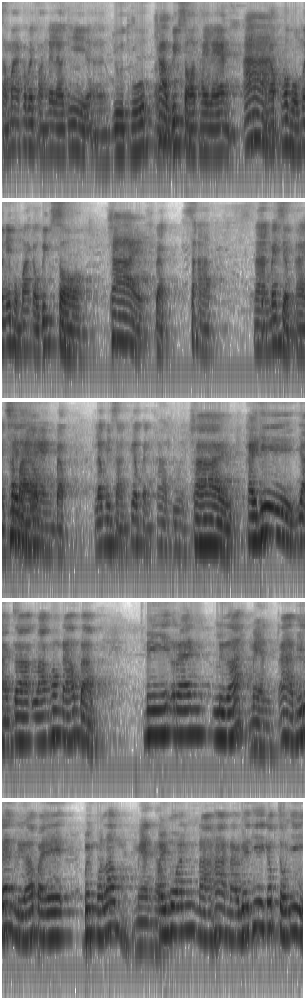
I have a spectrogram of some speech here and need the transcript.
สามารถเข้าไปฟังได้แล้วที่เอ่อ YouTube ครับวิกซอไทยแลนด์อ่านะครับเพราะผมวันนี้ผมมากับวิกซอใช่ แบบสะอาดนานไม่เสื่อมคลายใช่สบายแล้วแรงแบบ แล้วมีสารเคลือบกันคราบด้วย ใช่ ใครที่อยากจะล้างห้องน้ำแบบ มีแรงเหลือแมนอ่ามีแรงเหลือไปเบึงหมอลำแมนครับไปมวนหนาห้านหนาเวทีกับโจอี้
